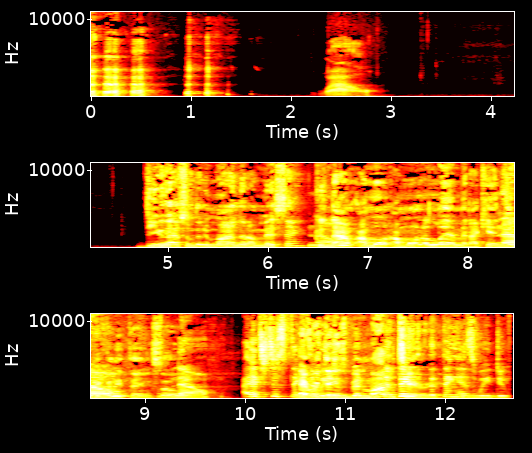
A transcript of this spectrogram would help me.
wow. Do you have something in mind that I'm missing? Because no. now I'm on I'm on a limb and I can't no. think of anything. So no, it's just things everything's do. been monetary. The thing, the thing, is, we do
